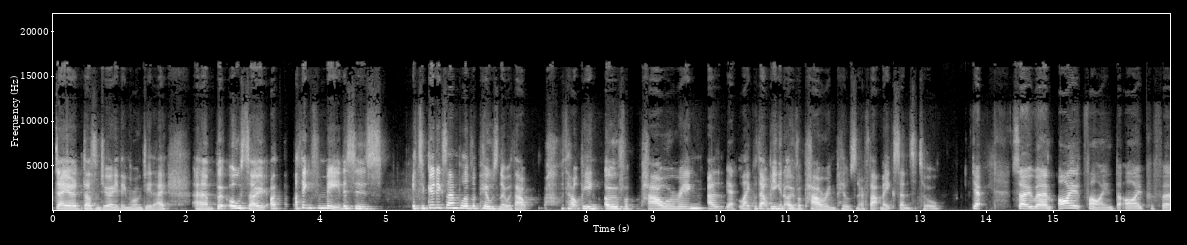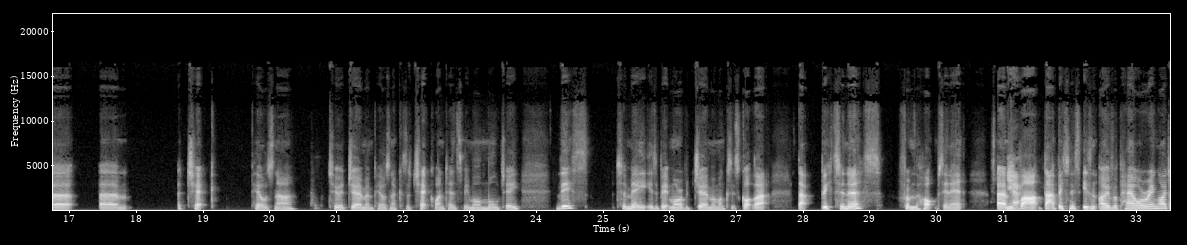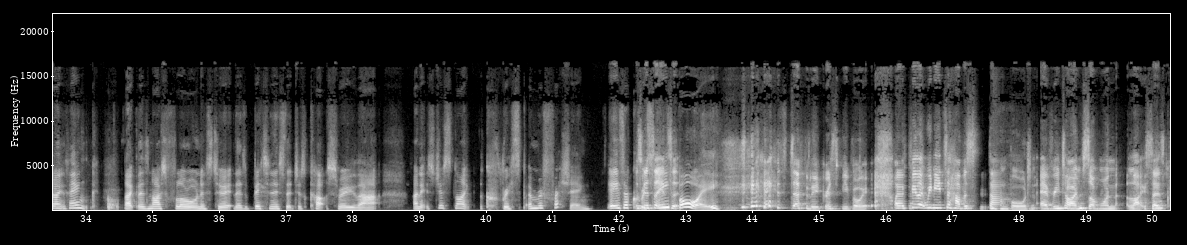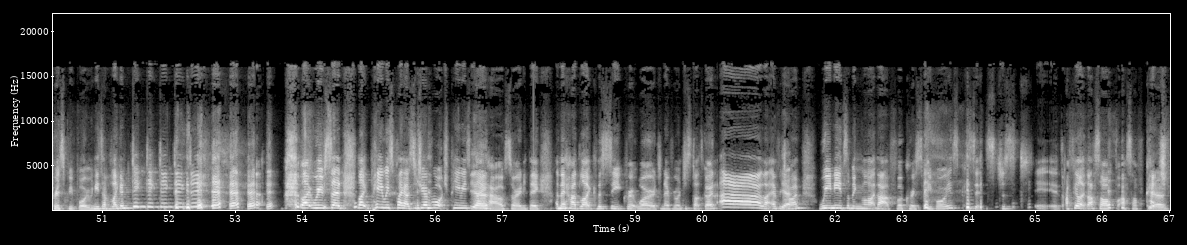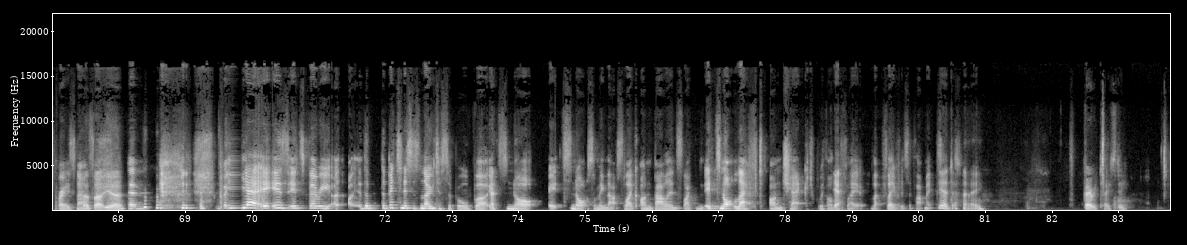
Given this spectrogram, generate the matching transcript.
Deya doesn't do anything wrong, do they? Um, but also, I, I think for me, this is it's a good example of a pilsner without without being overpowering, uh, Yeah. like without being an overpowering pilsner, if that makes sense at all. Yeah. So um, I find that I prefer um, a Czech Pilsner to a German Pilsner because a Czech one tends to be more malty. This, to me, is a bit more of a German one because it's got that that bitterness from the hops in it. Um, Yeah. But that bitterness isn't overpowering, I don't think. Like there's nice floralness to it. There's a bitterness that just cuts through that. And it's just like crisp and refreshing. It is a gonna say, crispy it's a- boy. it's definitely a crispy boy. I feel like we need to have a soundboard, and every time someone like says crispy boy, we need to have like a ding, ding, ding, ding, ding. like we've said, like Pee Wee's Playhouse. Did you ever watch Pee Wee's Yeah. Playhouse or anything? And they had like the secret word, and everyone just starts going ah, like every Yeah. time. We need something like that for crispy boys because it's just. It, I feel like that's our that's our Yeah. catchphrase now. That's like, yeah. Um, but yeah, it is. It's very uh, the the bitterness is noticeable, but it's not. It's not something that's like unbalanced. Like it's not left unchecked with other Yeah. flavor, like flavors, if that makes sense. Yeah, definitely. It's very tasty.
